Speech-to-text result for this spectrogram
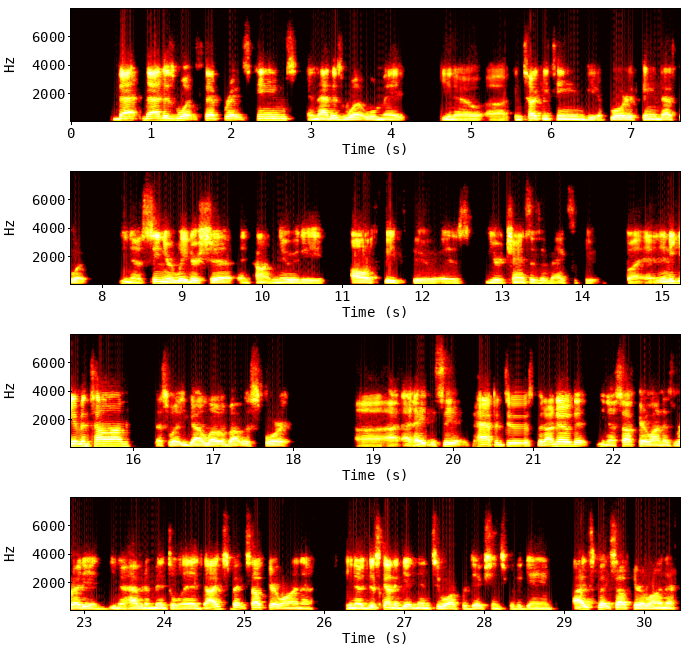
that that is what separates teams, and that is what will make you know uh, Kentucky team beat a Florida team. That's what you know senior leadership and continuity all speaks to is your chances of executing. But at any given time, that's what you gotta love about this sport. Uh, I, would hate to see it happen to us, but I know that you know South Carolina is ready and you know having a mental edge. I expect South Carolina, you know, just kind of getting into our predictions for the game. I expect South Carolina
